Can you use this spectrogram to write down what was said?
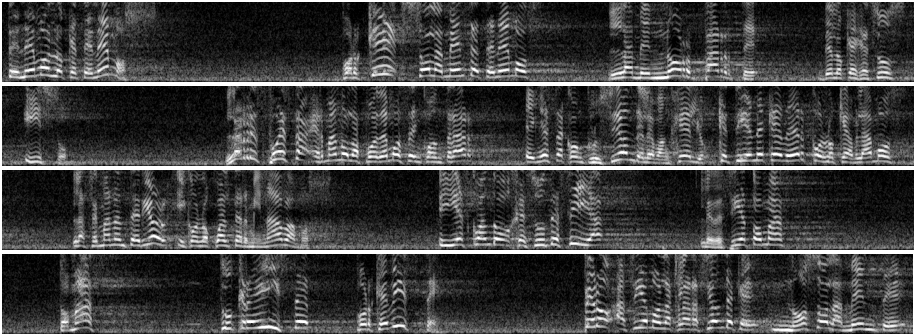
tenemos lo que tenemos? ¿Por qué solamente tenemos la menor parte de lo que Jesús hizo? La respuesta, hermano, la podemos encontrar en esta conclusión del Evangelio, que tiene que ver con lo que hablamos la semana anterior y con lo cual terminábamos. Y es cuando Jesús decía, le decía Tomás, Tomás, tú creíste porque viste. Pero hacíamos la aclaración de que no solamente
